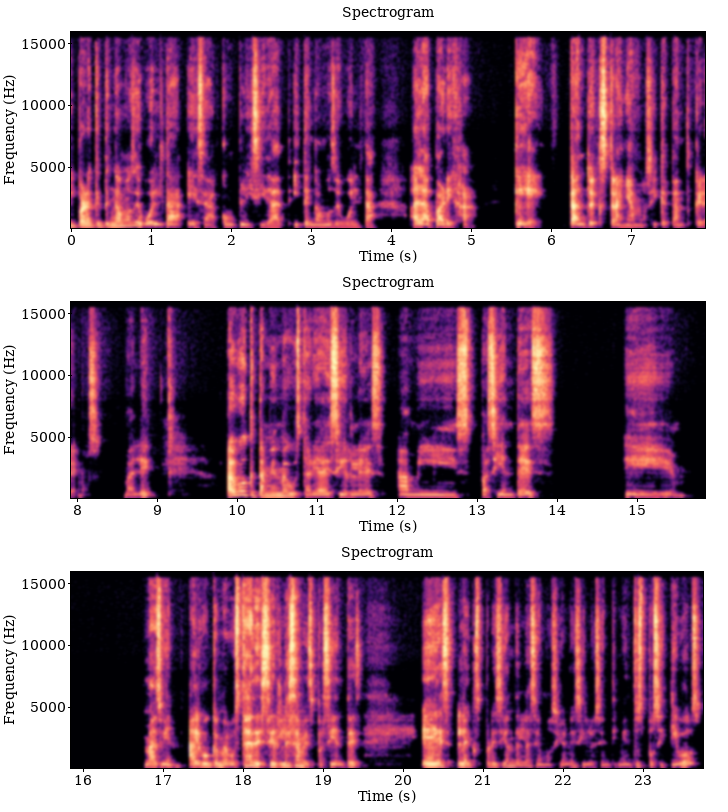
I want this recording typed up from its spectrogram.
y para que tengamos de vuelta esa complicidad y tengamos de vuelta a la pareja que tanto extrañamos y que tanto queremos, ¿vale? Algo que también me gustaría decirles a mis pacientes, eh, más bien, algo que me gusta decirles a mis pacientes es la expresión de las emociones y los sentimientos positivos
